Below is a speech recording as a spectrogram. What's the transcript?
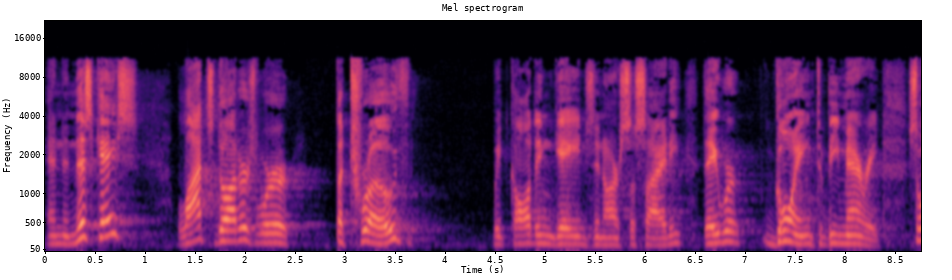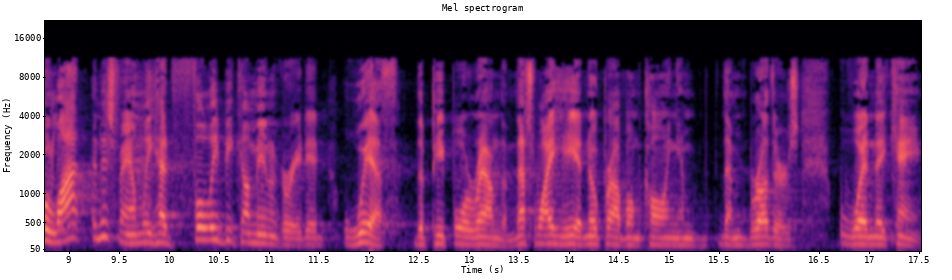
And in this case, Lot's daughters were betrothed. We'd call it engaged in our society. They were going to be married. So Lot and his family had fully become integrated with the people around them. That's why he had no problem calling him, them brothers when they came.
